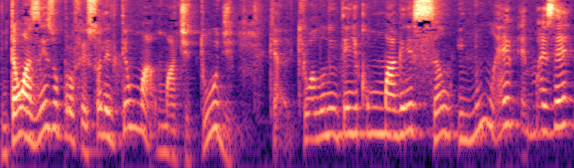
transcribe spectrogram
Então, às vezes, o professor ele tem uma, uma atitude que, que o aluno entende como uma agressão, e não é, é mas é,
